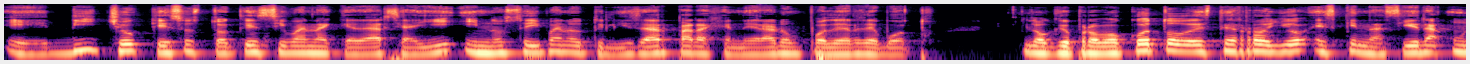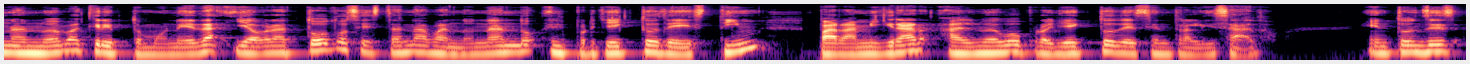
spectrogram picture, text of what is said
eh, dicho que esos tokens iban a quedarse allí y no se iban a utilizar para generar un poder de voto. Lo que provocó todo este rollo es que naciera una nueva criptomoneda y ahora todos están abandonando el proyecto de Steam para migrar al nuevo proyecto descentralizado. Entonces,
